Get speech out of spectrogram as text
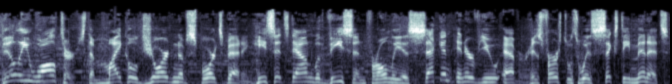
Billy Walters, the Michael Jordan of sports betting. He sits down with VSIN for only his second interview ever. His first was with 60 Minutes,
